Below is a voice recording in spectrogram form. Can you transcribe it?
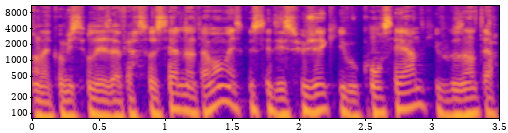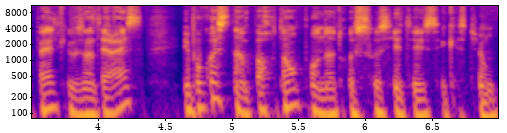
dans la commission des affaires sociales notamment, mais est-ce que c'est des sujets qui vous concernent, qui vous interpellent, qui vous intéressent? Et pourquoi c'est important pour notre société ces questions?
